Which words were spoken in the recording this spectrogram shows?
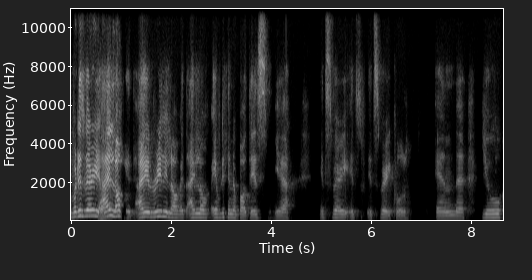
But it's very. I love it. I really love it. I love everything about this. Yeah. It's very, it's, it's very cool. And uh, you,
